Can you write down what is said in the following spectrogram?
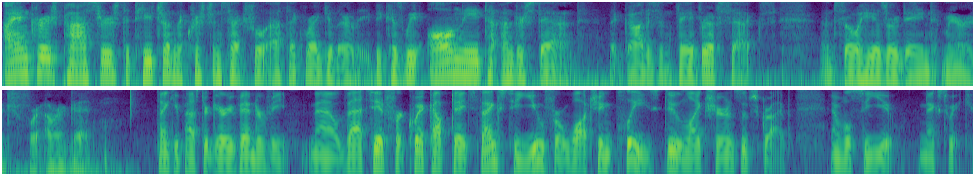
I encourage pastors to teach on the Christian sexual ethic regularly because we all need to understand that God is in favor of sex, and so he has ordained marriage for our good. Thank you, Pastor Garry Vanderveen. Now, that's it for quick updates. Thanks to you for watching. Please do like, share, and subscribe, and we'll see you next week.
